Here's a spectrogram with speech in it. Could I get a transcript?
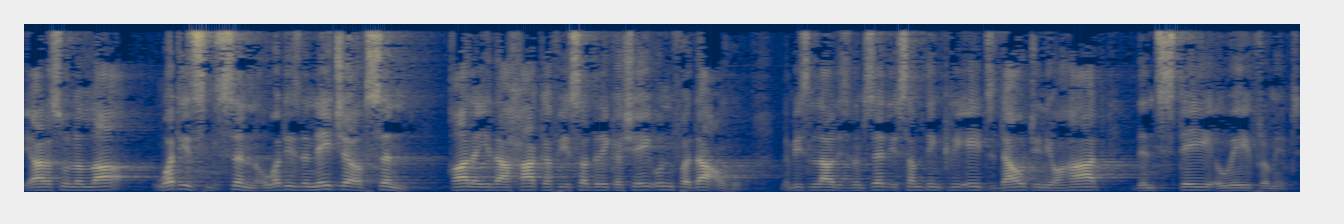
ya Rasulullah what is sin or what is the nature of sin قال إذا حاك في صدرك شيء فدعه Nabi sallallahu alayhi wasallam said if something creates doubt in your heart then stay away from it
